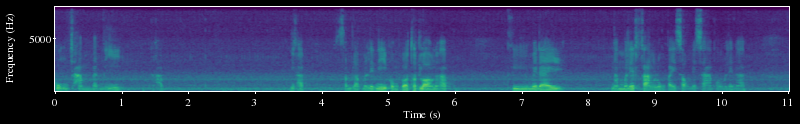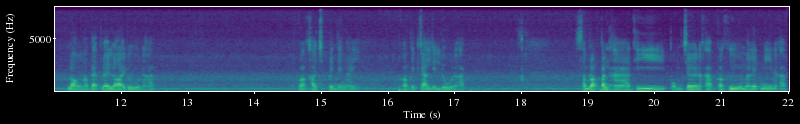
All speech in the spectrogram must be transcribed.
ถุงชำแบบนี้นะครับ นี่ครับ สำหรับเมล็ดนี้ผมก็ทดลองนะครับ คือไม่ได้นำเมล็ดฝังลงไป2ใน3ของเมล็ดครับ ลองเอาแบบลอยๆดูนะครับ ว่าเขาจะเป็นยังไง ก็เป็นการเรียนรู้นะครับสำหรับปัญหาที่ผมเจอนะครับก็คือเมล็ดนี้นะครับ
